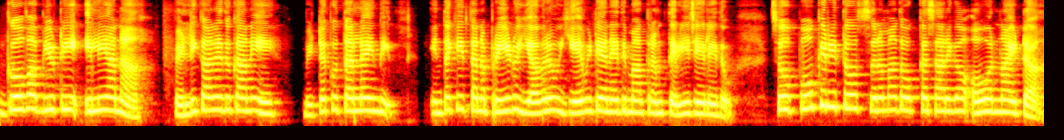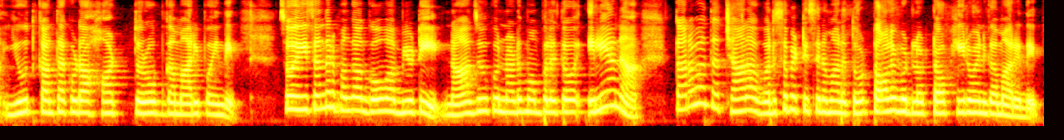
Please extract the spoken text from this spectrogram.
గోవా బ్యూటీ ఇలియానా పెళ్ళి కాలేదు కానీ బిడ్డకు తల్లయింది ఇంతకీ తన ప్రియుడు ఎవరు ఏమిటి అనేది మాత్రం తెలియజేయలేదు. సో పోకిరితో సినిమాతో ఒక్కసారిగా ఓవర్ నైట్ యూత్ కంతా కూడా హాట్గా మారిపోయింది. సో ఈ సందర్భంగా గోవా బ్యూటీ నాజూకు నడుమంపులతో ఇలియానా తర్వాత చాలా వరుసపెట్టి సినిమాలతో టాలీవుడ్లో టాప్ హీరోయిన్గా మారింది.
